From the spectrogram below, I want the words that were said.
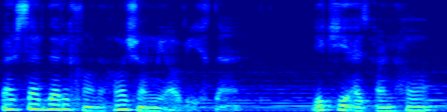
بر سردر خانه هاشان می آویختند. یکی از آنها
